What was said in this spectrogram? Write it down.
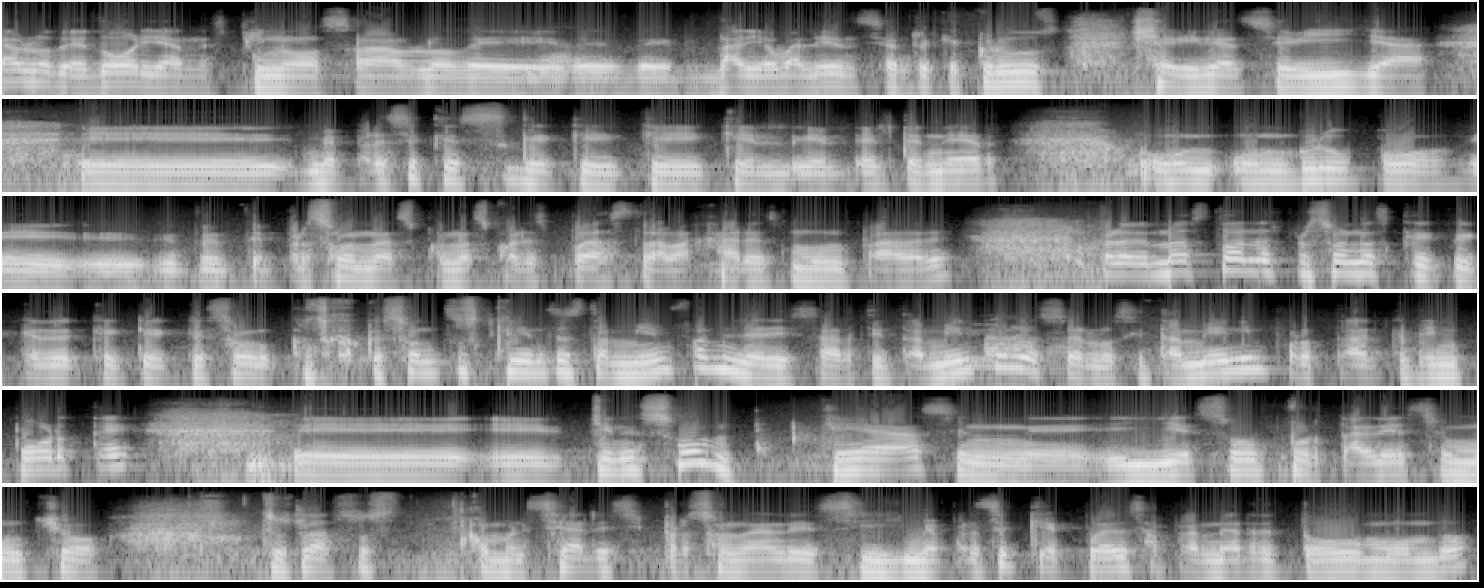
hablo de Dorian Espinosa, hablo de, de- Dario Valencia, Enrique Cruz, Sheridan Sevilla. me parece que, que, el, tener un, un grupo de, de personas con las cuales puedas trabajar es muy padre. Pero además todas las personas que, que- que- que- son, que son tus clientes también familiarizarte y también Claro. conocerlos y también importar, que te importe eh, eh, quiénes son, qué hacen eh, y eso fortalece mucho tus lazos comerciales y personales y me parece que puedes aprender de todo el mundo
